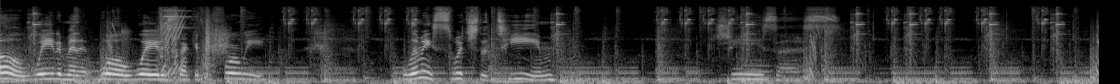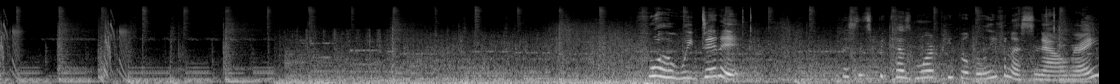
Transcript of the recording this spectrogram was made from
Oh, wait a minute. Whoa, wait a second. Before we... Let me switch the team. Jesus. Whoa, we did it! This is because more people believe in us now, right?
